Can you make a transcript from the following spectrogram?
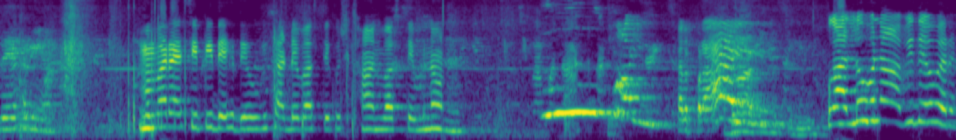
देख मम्मा रेसिपी देख दे साढ़े वास्ते कुछ खान वास्ते बनाने। सरप्राइज़ आलू बना भी दे फिर।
